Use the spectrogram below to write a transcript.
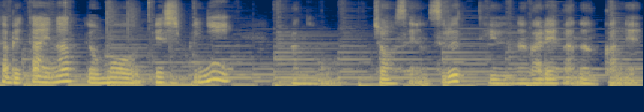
食べたいなって思うレシピにあの挑戦するっていう流れがなんかね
